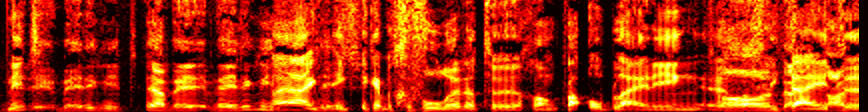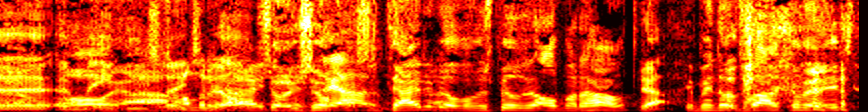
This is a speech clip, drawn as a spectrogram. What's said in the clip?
Eh, Niet? Weet, ik- weet ik niet. Ja, weet, weet ik niet. Nou ja, ik, ik, ik heb het gevoel hè, dat eh, gewoon qua opleiding, eh, Oh, faciliteiten, eh, Oh, medisch, ja. weet je Andere wel. Sowieso Nou ja, faciliteiten wel, want we speelden in Alkmaar Hout. Ja. Je bent ook vaak geweest.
